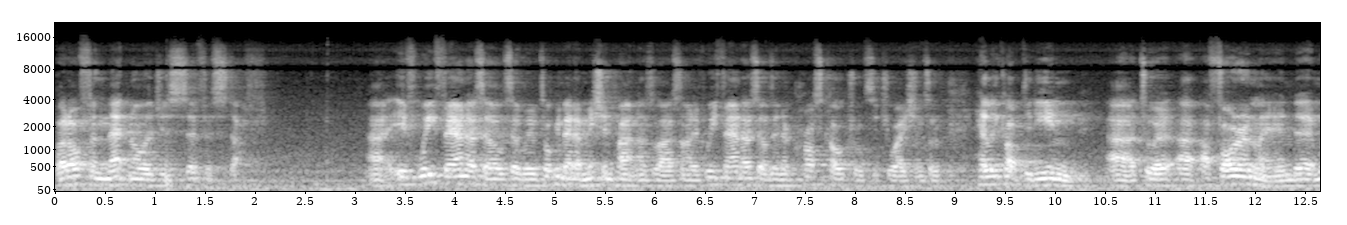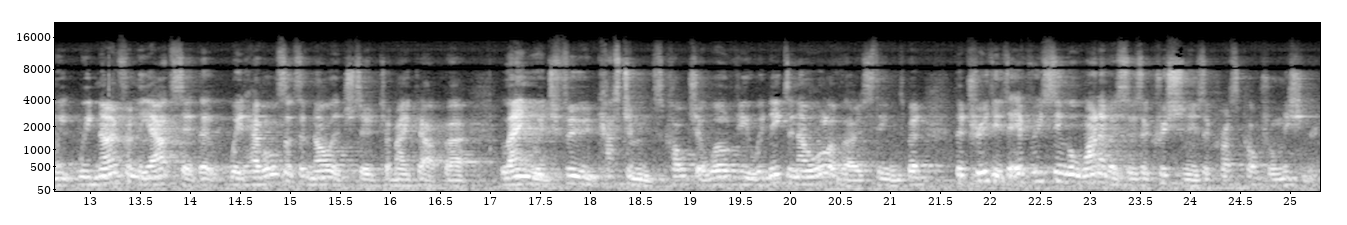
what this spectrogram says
But often that knowledge is surface stuff. Uh, if we found ourselves, so we were talking about our mission partners last night, if we found ourselves in a cross-cultural situation, sort of helicoptered in uh, to a, a, foreign land, uh, we, we know from the outset that we'd have all sorts of knowledge to, to make up. Uh, language, food, customs, culture, worldview. We need to know all of those things. But the truth is, every single one of us as a Christian is a cross cultural missionary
